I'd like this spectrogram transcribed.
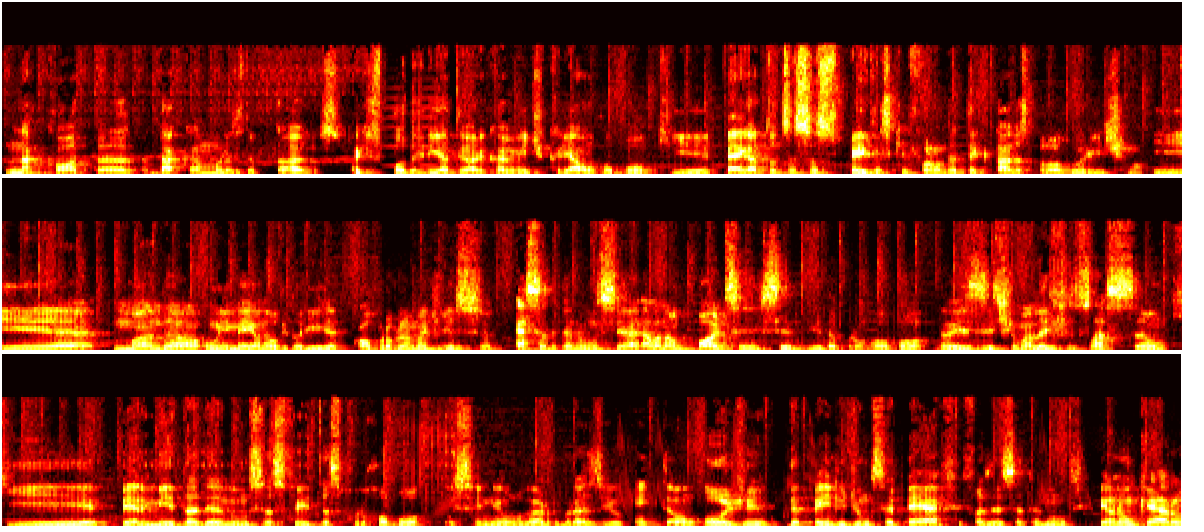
na cota da Câmara dos Deputados. A gente poderia, teoricamente, criar um robô que pega todas essas suspeitas que foram detectadas pelo algoritmo e manda um e-mail na ouvidoria. Qual o problema disso? Essa denúncia ela não pode ser recebida por um robô. Não existe uma legislação que permita denúncias feitas por robô. Isso em nenhum lugar do Brasil. Então, hoje, depende de um CPF fazer essa denúncia. Eu não quero,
